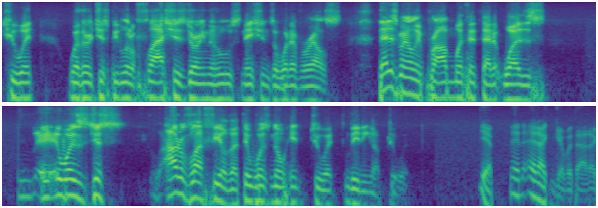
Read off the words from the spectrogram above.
to it, whether it just be little flashes during the hallucinations or whatever else. That is my only problem with it. That it was, it was just out of left field. That there was no hint to it leading up to it. yeah and and i can get with that i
